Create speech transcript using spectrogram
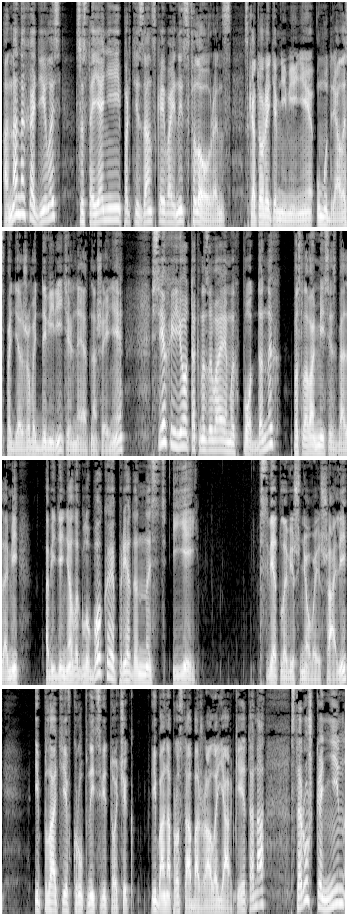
она находилась в состоянии партизанской войны с Флоренс, с которой, тем не менее, умудрялась поддерживать доверительные отношения. Всех ее так называемых «подданных», по словам миссис Беллами, объединяла глубокая преданность ей. В светло-вишневой шали – и платье в крупный цветочек, ибо она просто обожала яркие тона, старушка Нин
